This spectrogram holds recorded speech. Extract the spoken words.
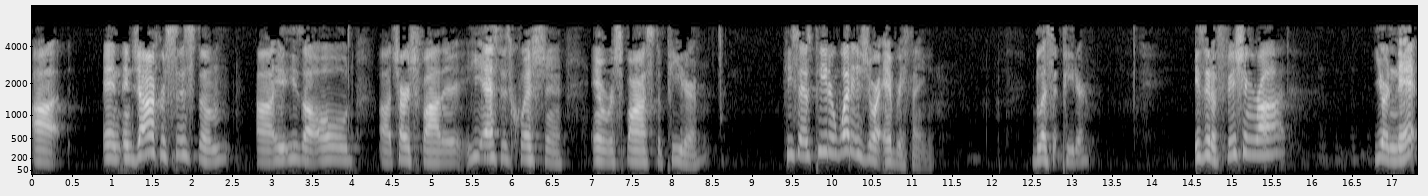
Uh, and, and John Chrysostom uh, he, he's an old uh, church father. He asked this question in response to Peter. He says, Peter, what is your everything? Blessed Peter. Is it a fishing rod? Your net?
